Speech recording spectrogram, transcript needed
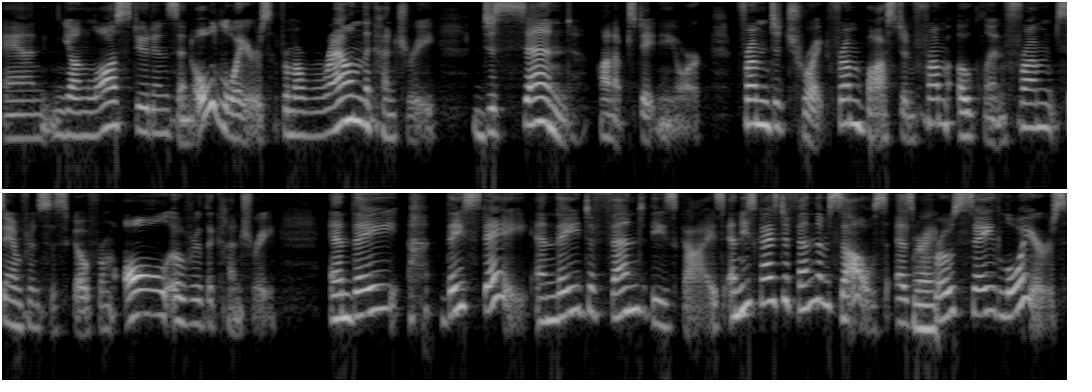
and young law students and old lawyers from around the country descend on upstate New York, from Detroit, from Boston, from Oakland, from San Francisco, from all over the country. And they they stay and they defend these guys. And these guys defend themselves as right. pro se lawyers.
